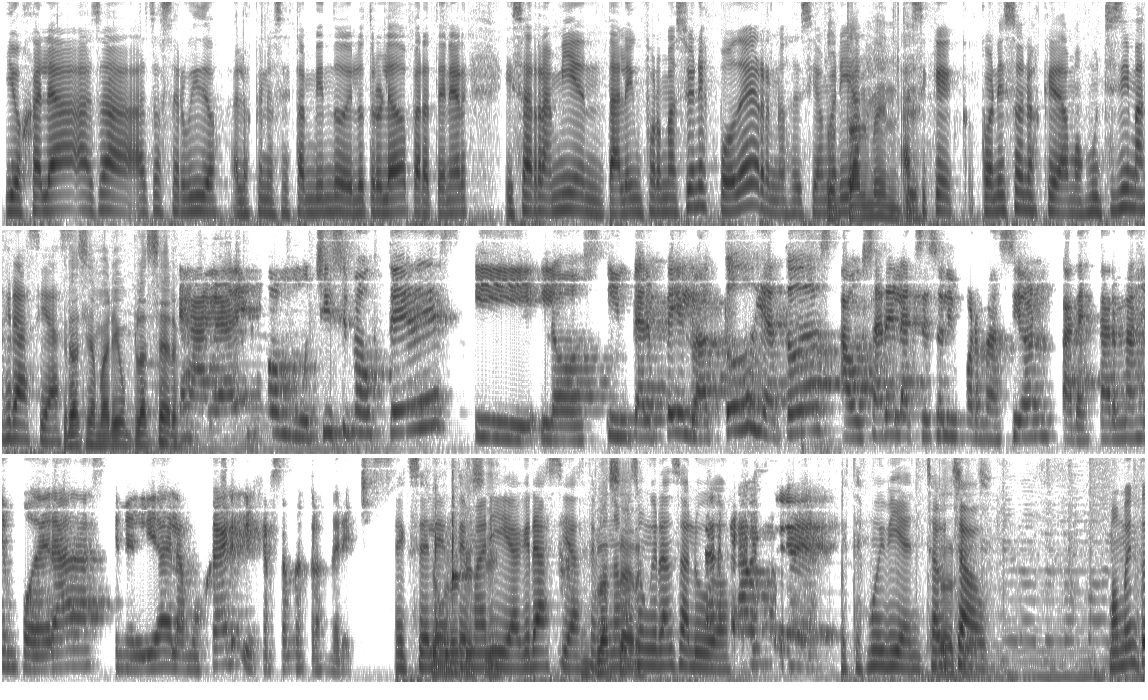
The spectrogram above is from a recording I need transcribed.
y ojalá haya, haya servido a los que nos están viendo del otro lado para tener esa herramienta. La información es poder, nos decía María. Totalmente. Así que con eso nos quedamos. Muchísimas gracias. Gracias, María. Un placer. Les agradezco muchísimo a ustedes y los interpelo a todos y a todas a usar el acceso a la información para estar más empoderadas en el Día de la Mujer y ejercer nuestros derechos. Excelente, María. Gracias. Te mandamos un gran saludo. Gracias a ustedes. estés muy bien. Chau, chau. Momento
